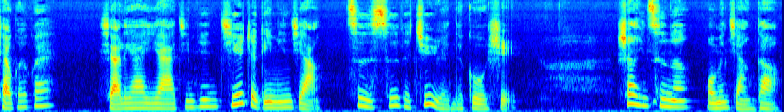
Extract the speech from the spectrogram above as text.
小乖乖，小丽阿姨啊，今天接着给你讲自私的巨人的故事。上一次呢，我们讲到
